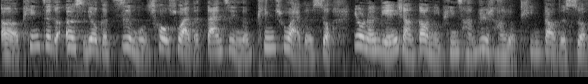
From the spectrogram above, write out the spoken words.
呃，拼这个二十六个字母凑出来的单字，你能拼出来的时候，又能联想到你平常日常有听到的时候，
